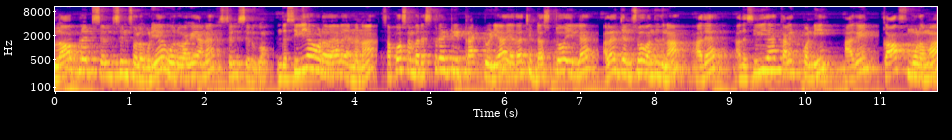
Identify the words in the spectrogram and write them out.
கிளாப்லெட் செல்ஸ்ன்னு சொல்லக்கூடிய ஒரு வகையான செல்ஸ் இருக்கும். இந்த சிலியாவோட வேலை என்னன்னா சப்போஸ் நம்ம ரெஸ்பிரேட்டரி ட்ராக்ட் வழியா ஏதாச்சும் டஸ்ட்டோ இல்லை அலர்ஜன்ஸோ வந்ததுன்னா அதை அந்த சிலியா கலெக்ட் பண்ணி அகைன் காஃப் மூலமா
